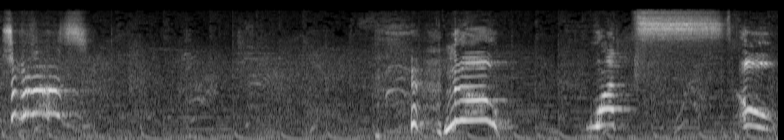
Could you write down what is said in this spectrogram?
Surprise! no! What? Oh!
